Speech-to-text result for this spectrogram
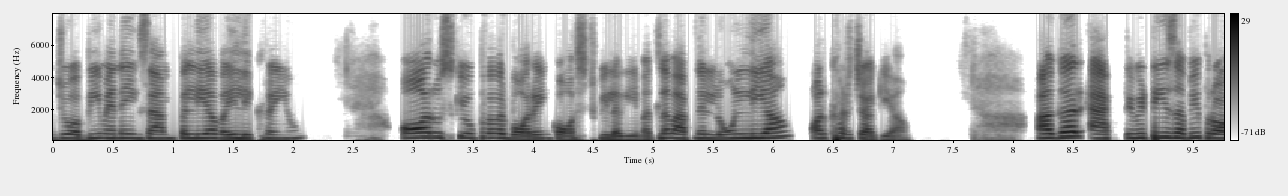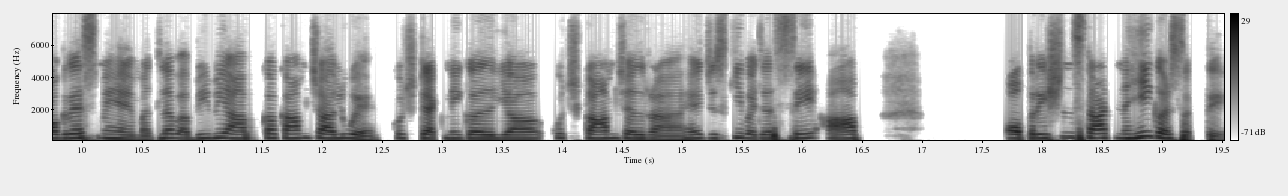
जो अभी मैंने एग्ज़ाम्पल लिया, वही लिख रही हूँ। और उसके ऊपर बोरिंग कॉस्ट भी लगी मतलब आपने लोन लिया और खर्चा किया। अगर एक्टिविटीज़ अभी प्रोग्रेस में है मतलब अभी भी आपका काम चालू है, कुछ टेक्निकल या कुछ काम चल रहा है, जिसकी वजह से आप ऑपरेशन स्टार्ट नहीं कर सकते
